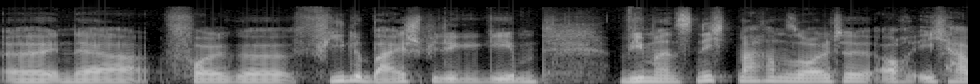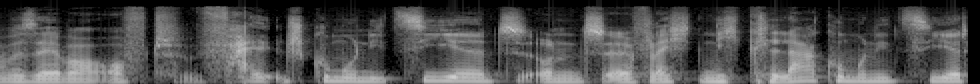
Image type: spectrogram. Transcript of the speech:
äh, in der Folge viele Beispiele gegeben, wie man es nicht machen sollte. Auch ich habe selber oft falsch kommuniziert und äh, vielleicht nicht klar kommuniziert,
